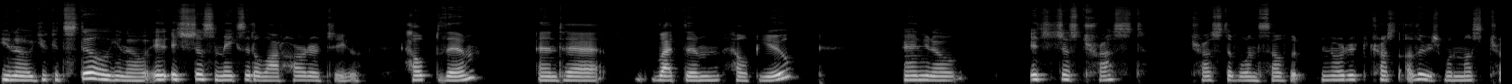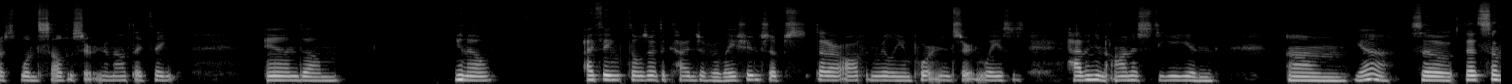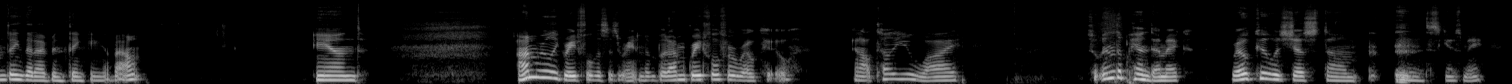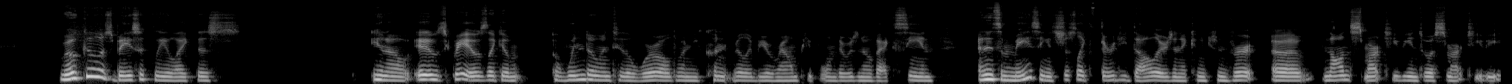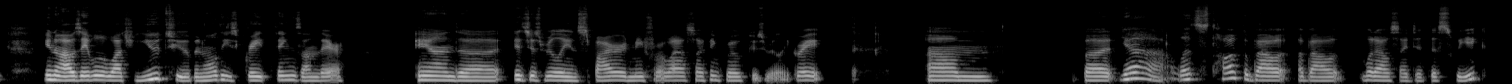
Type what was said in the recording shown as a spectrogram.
you know, you could still, you know, it, it just makes it a lot harder to help them and to let them help you. And, you know, it's just trust trust of oneself. But in order to trust others one must trust oneself a certain amount i think. And um you know i think those are the kinds of relationships that are often really important in certain ways is having an honesty and um yeah. So that's something that i've been thinking about. And i'm really grateful this is random but i'm grateful for roku and i'll tell you why so in the pandemic, Roku was just um excuse me. Roku was basically like this you know, it was great. It was like a a window into the world when you couldn't really be around people and there was no vaccine. And it's amazing. It's just like $30 and it can convert a non-smart TV into a smart TV. You know, I was able to watch YouTube and all these great things on there. And uh, it just really inspired me for a while. So I think Roku's really great. Um, but yeah, let's talk about about what else I did this week.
